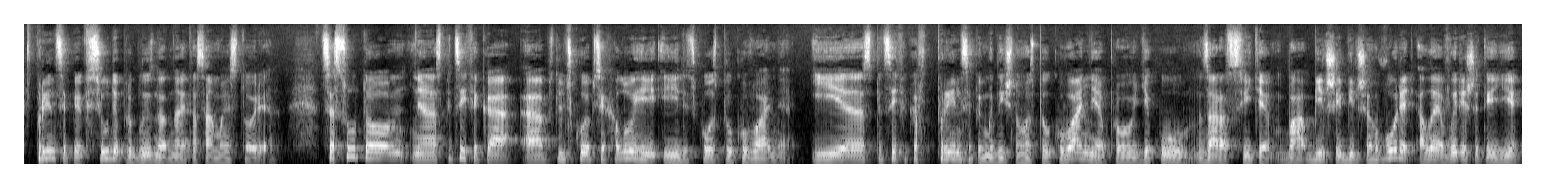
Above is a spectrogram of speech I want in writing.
В принципі, всюди приблизно одна і та сама історія. Це суто е, специфіка е, людської психології і людського спілкування, і е, специфіка в принципі медичного спілкування, про яку зараз в світі більше і більше говорять, але вирішити її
